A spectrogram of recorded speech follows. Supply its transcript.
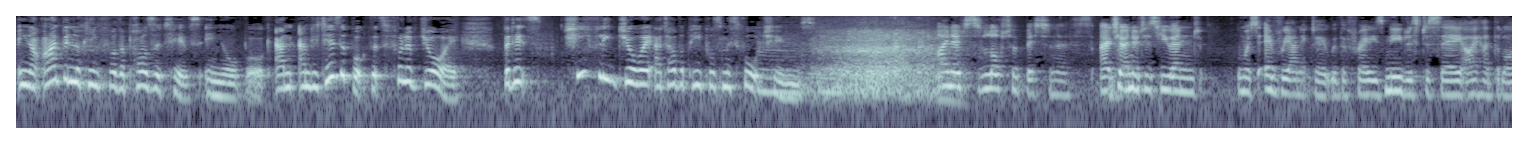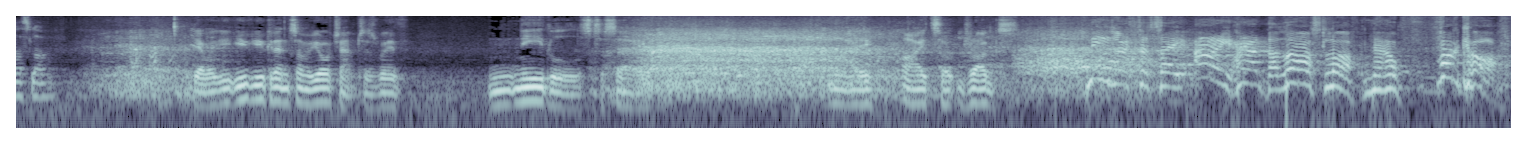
You know, I've been looking for the positives in your book, and, and it is a book that's full of joy, but it's chiefly joy at other people's misfortunes. Mm. I noticed a lot of bitterness. Actually, I noticed you end almost every anecdote with the phrase, needless to say, I had the last laugh. Yeah, well, you, you could end some of your chapters with needles to say. I, I took drugs. Needless to say, I had the last laugh. Now, fuck off!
